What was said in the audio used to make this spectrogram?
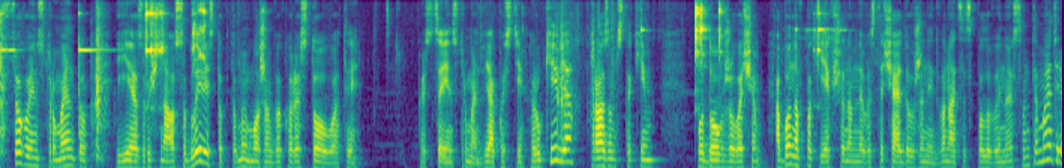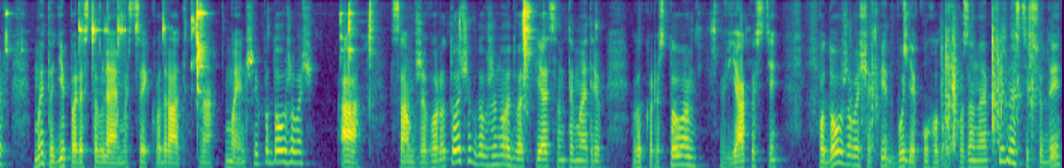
з цього інструменту є зручна особливість, тобто ми можемо використовувати ось цей інструмент в якості руків'я разом з таким подовжувачем. Або навпаки, якщо нам не вистачає довжини 12,5 см, ми тоді переставляємо цей квадрат на менший подовжувач, а сам вже вороточок довжиною 25 см використовуємо в якості подовжувача під будь-яку головку. За необхідності сюди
